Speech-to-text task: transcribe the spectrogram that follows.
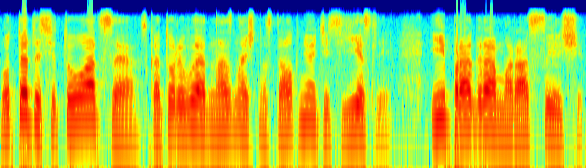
Вот эта ситуация, с которой вы однозначно столкнетесь, если и программа рассылщик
